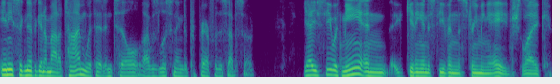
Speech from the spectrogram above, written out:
any significant amount of time with it until I was listening to prepare for this episode. Yeah, you see, with me and getting into Steve in the streaming age, like,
